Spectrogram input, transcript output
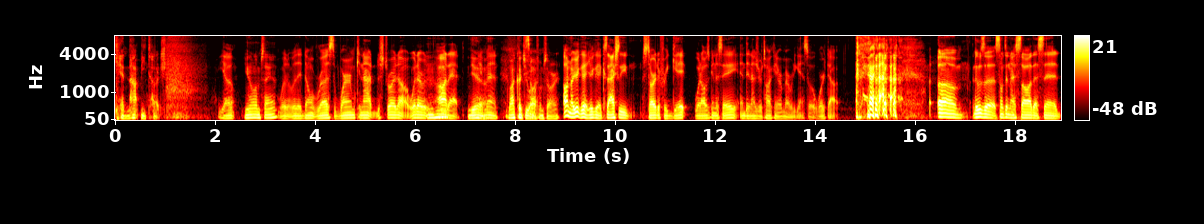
cannot be touched. yep. You know what I'm saying? Where, where they don't rust, worm cannot destroy it, all, whatever, all that. Mm-hmm. Yeah. Amen. Well, I cut you So- off. I'm sorry. Oh no, you're good. You're good. Because I actually started to forget what I was gonna say, and then as you're talking, I remembered again. So it worked out. um, there was a something I saw that said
